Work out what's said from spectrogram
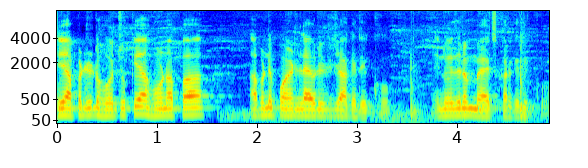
ਇਹ ਅਪਡੇਟ ਹੋ ਚੁੱਕਿਆ ਹੁਣ ਆਪਾਂ ਆਪਣੇ ਪੁਆਇੰਟ ਲਾਇਬ੍ਰੇਰੀ ਜਾ ਕੇ ਦੇਖੋ। ਇਹਨੂੰ ਇਹਦੇ ਨਾਲ ਮੈਚ ਕਰਕੇ ਦੇਖੋ।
